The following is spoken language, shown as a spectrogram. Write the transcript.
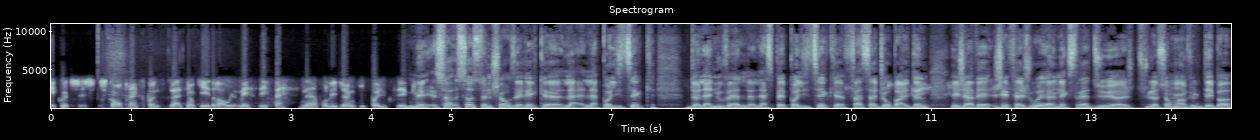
Écoute, je, je comprends que c'est pas une situation qui est drôle, mais c'est fascinant pour les junkies de politique. Mais ça, ça c'est une chose, Eric, euh, la, la politique de la nouvelle, l'aspect politique face à Joe Biden. Et j'avais, j'ai fait jouer un extrait du, euh, tu l'as sûrement vu, le débat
